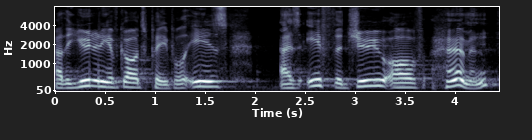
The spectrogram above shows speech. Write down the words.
uh, the unity of God's people, is as if the dew of Hermon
